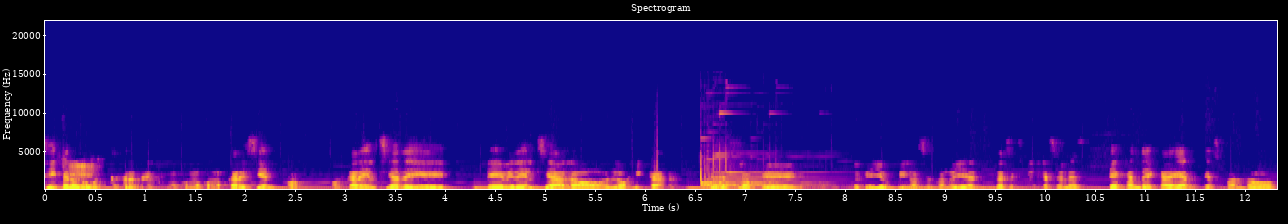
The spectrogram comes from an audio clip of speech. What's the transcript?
Sí, pero, Como, como, como, carecían por, por carencia de, de, evidencia no lógica. Es lo que, lo que yo opino. O cuando ya las explicaciones dejan de caer, es cuando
